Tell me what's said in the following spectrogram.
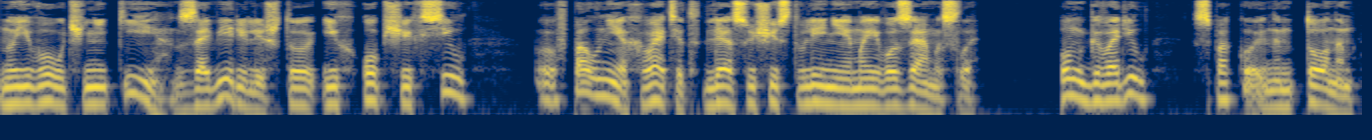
Но его ученики заверили, что их общих сил вполне хватит для осуществления моего замысла. Он говорил спокойным тоном,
